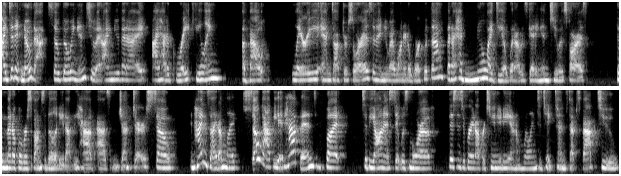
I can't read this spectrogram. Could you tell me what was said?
I didn't know that. So going into it, I knew that I I had a great feeling about Larry and Dr. Soares, and I knew I wanted to work with them, but I had no idea what I was getting into as far as the medical responsibility that we have as injectors. So in hindsight, I'm like so happy it happened, but to be honest, it was more of this is a great opportunity, and I'm willing to take 10 steps back to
